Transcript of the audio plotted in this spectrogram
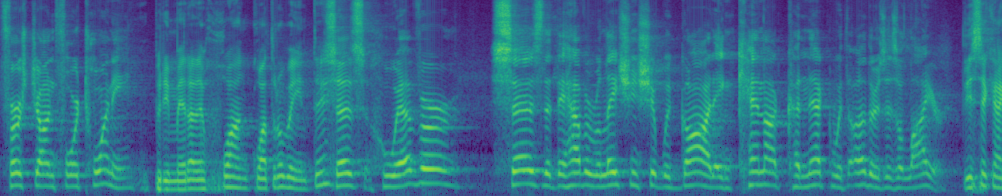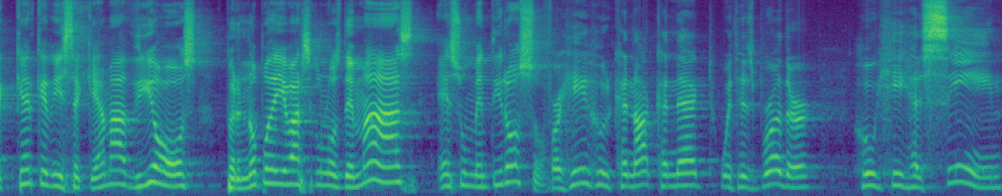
1 John 4:20 Primera de Juan 4:20 says whoever says that they have a relationship with God and cannot connect with others is a liar. dice que aquel que dice que ama a Dios pero no puede llevarse con los demás es un mentiroso. For he who cannot connect with his brother who he has seen,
